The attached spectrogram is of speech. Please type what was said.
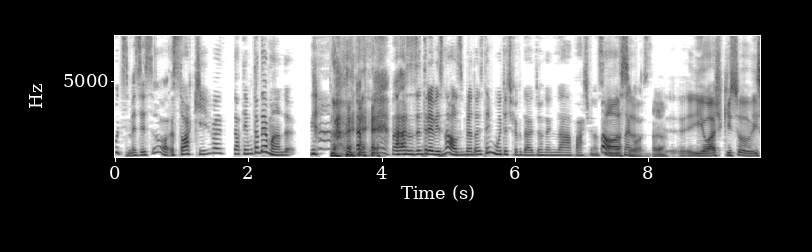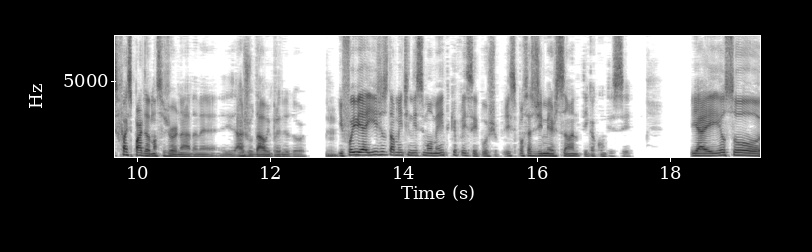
Putz, mas isso, eu estou aqui, vai, já tem muita demanda. Nas entrevistas, não, os empreendedores têm muita dificuldade de organizar a parte financeira Nossa. dos negócios. E eu acho que isso, isso faz parte da nossa jornada, né? Ajudar o empreendedor. Hum. E foi aí, justamente nesse momento, que eu pensei, poxa, esse processo de imersão tem que acontecer. E aí eu sou.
